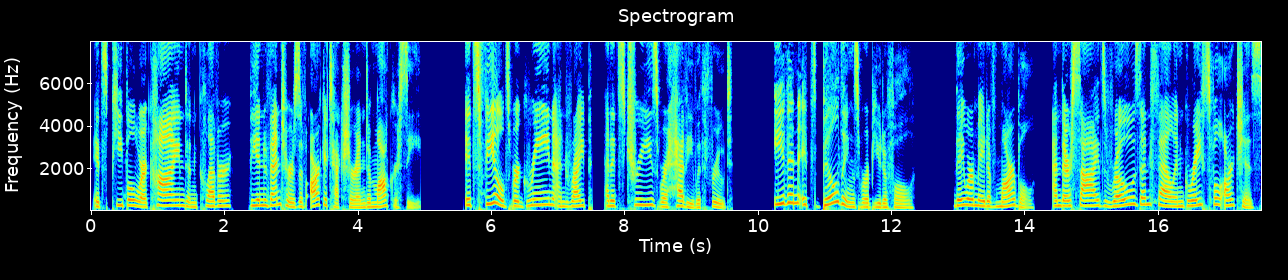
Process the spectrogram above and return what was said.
Its people were kind and clever, the inventors of architecture and democracy. Its fields were green and ripe, and its trees were heavy with fruit. Even its buildings were beautiful. They were made of marble, and their sides rose and fell in graceful arches,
